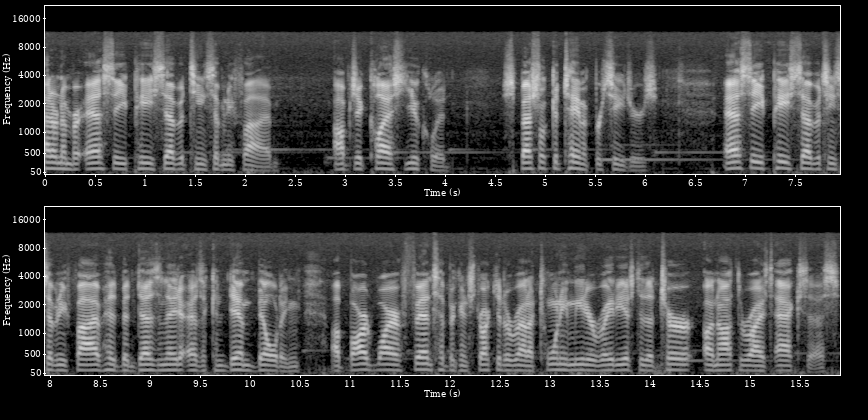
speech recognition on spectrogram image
Item Number SCP-1775 Object Class Euclid Special Containment Procedures SCP-1775 has been designated as a condemned building. A barbed wire fence has been constructed around a 20-meter radius to deter unauthorized access.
